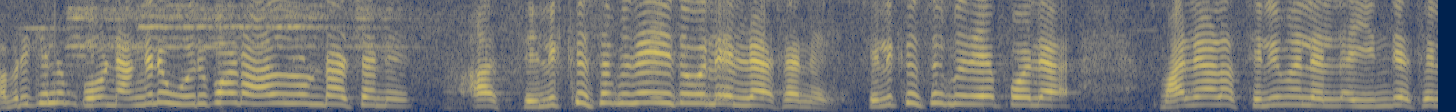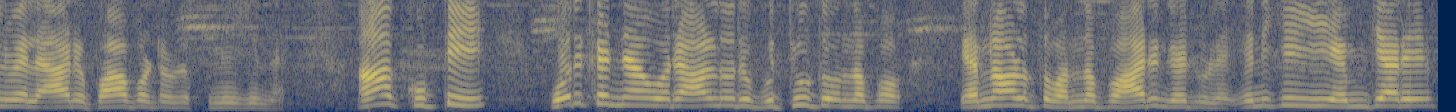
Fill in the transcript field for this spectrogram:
അവർക്കെല്ലാം പോകണ്ട അങ്ങനെ ഒരുപാട് ആളുകളുണ്ട് ആശാനെ. ആ സിൽക്ക് ഇതുപോലെ അല്ല ആശാനെ. സിൽക്ക് സിമിതയെ പോലെ മലയാള സിനിമയിലല്ല ഇന്ത്യ സിനിമയിൽ ആര് പാവപ്പെട്ടവരെ സ്നേഹിക്കുന്നത്. ആ കുട്ടി ഒരിക്കൽ ഞാൻ ഒരാളിനൊരു ബുദ്ധിമുട്ട് വന്നപ്പോൾ എറണാകുളത്ത് വന്നപ്പോൾ ആരും കേട്ടില്ല. എനിക്ക് ഈ എം ജി ആറേയും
